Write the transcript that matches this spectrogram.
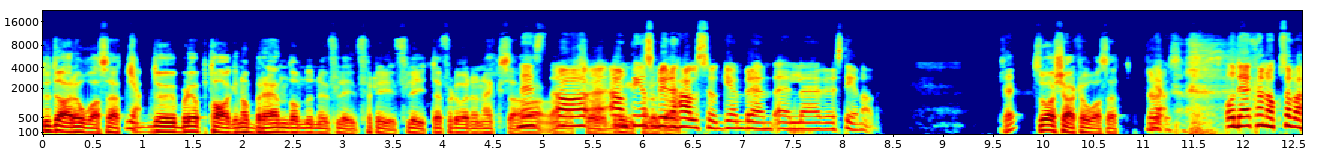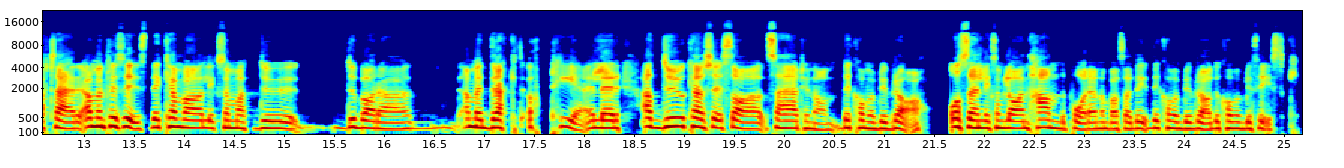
Du dör oavsett. Ja. Du blir upptagen och bränd om du nu fly, fly, flyter för då är det en häxa. Näst, ja, antingen så du blir det dör. halshuggen, bränd eller stenad. Så har kört oavsett. Ja. Och det kan också ha varit så här, ja men precis, det kan vara liksom att du, du bara ja, men drack ett örtte, eller att du kanske sa så här till någon, det kommer bli bra. Och sen liksom la en hand på den och bara sa, det, det kommer bli bra, du kommer bli frisk.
